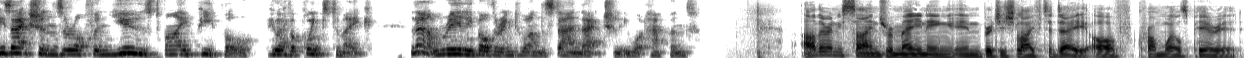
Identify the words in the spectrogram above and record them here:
his actions are often used by people who have a point to make without really bothering to understand actually what happened. Are there any signs remaining in British life today of Cromwell's period?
